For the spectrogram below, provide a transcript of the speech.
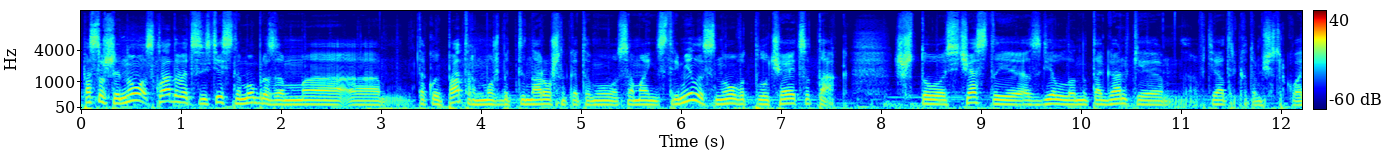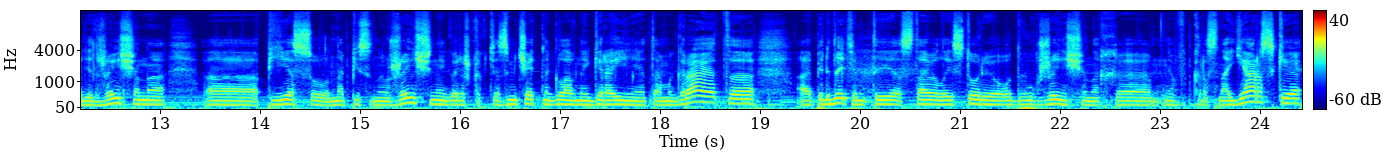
Послушай, ну, складывается естественным образом э, э, такой паттерн. Может быть, ты нарочно к этому сама не стремилась, но вот получается так, что сейчас ты сделала на Таганке в театре, которым сейчас руководит женщина, э, пьесу, написанную женщиной. Говоришь, как тебя замечательно главная героиня там играет. А перед этим ты ставила историю о двух женщинах э, в Красноярске.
